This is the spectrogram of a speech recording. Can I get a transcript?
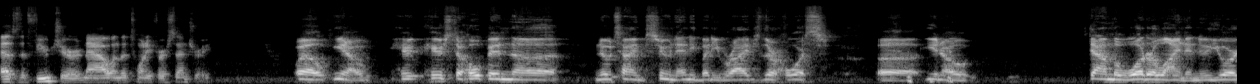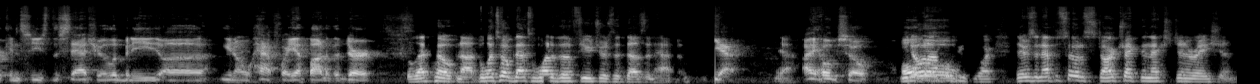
as the future now in the 21st century. Well, you know, here, here's to hoping uh, no time soon anybody rides their horse, uh, you know, down the water line in New York and sees the Statue of Liberty, uh, you know, halfway up out of the dirt. Well, let's hope not. But let's hope that's one of the futures that doesn't happen. Yeah. Yeah. I hope so. You Although, know what I'm hoping for? There's an episode of Star Trek The Next Generation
